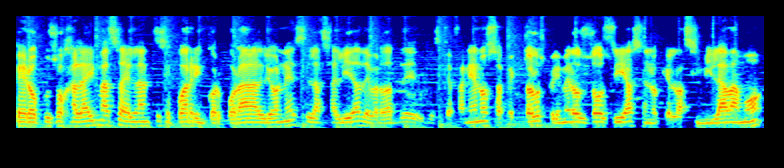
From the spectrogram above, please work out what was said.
pero pues ojalá y más adelante se pueda reincorporar a Leones. La salida de verdad de, Estefanía nos afectó los primeros dos días en lo que lo asimilábamos,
